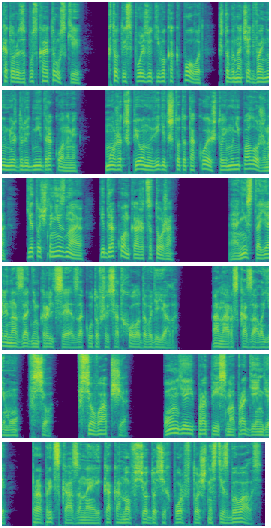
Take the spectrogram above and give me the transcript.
который запускают русские. Кто-то использует его как повод, чтобы начать войну между людьми и драконами. Может, шпион увидит что-то такое, что ему не положено. Я точно не знаю, и дракон, кажется, тоже. Они стояли на заднем крыльце, закутавшись от холода в одеяло. Она рассказала ему все. Все вообще. Он ей про письма, про деньги, про предсказанное и как оно все до сих пор в точности сбывалось.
